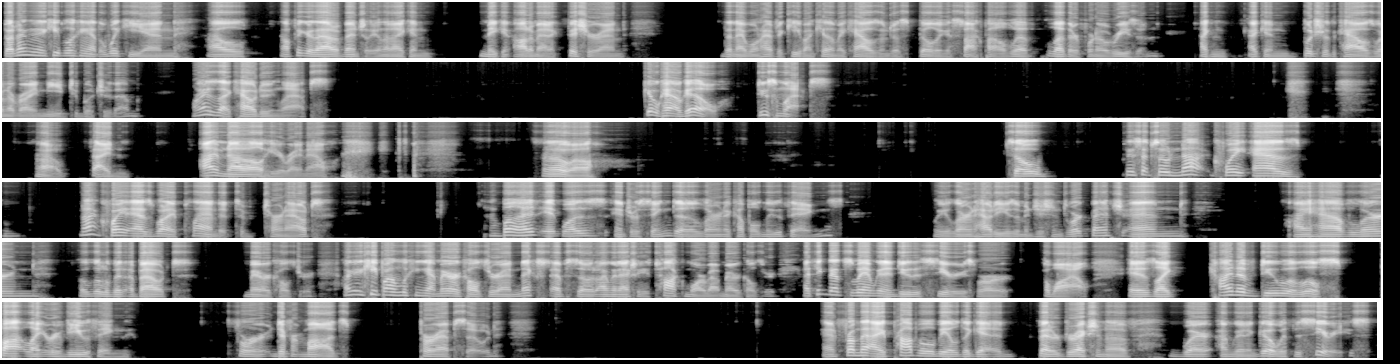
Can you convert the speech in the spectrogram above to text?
But I'm going to keep looking at the wiki and I'll I'll figure that out eventually and then I can make an automatic fisher and then I won't have to keep on killing my cows and just building a stockpile of le leather for no reason. I can I can butcher the cows whenever I need to butcher them. Why is that cow doing laps? Go cow go! Do some laps! Oh, I, I'm not all here right now. oh well. So, this episode not quite as not quite as what I planned it to turn out. But it was interesting to learn a couple new things. We learned how to use a magician's workbench, and I have learned a little bit about mariculture. I'm going to keep on looking at mariculture, and next episode I'm going to actually talk more about mariculture. I think that's the way I'm going to do this series for a while, is like kind of do a little spotlight review thing for different mods per episode. And from that I probably will be able to get a better direction of where I'm going to go with this series.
